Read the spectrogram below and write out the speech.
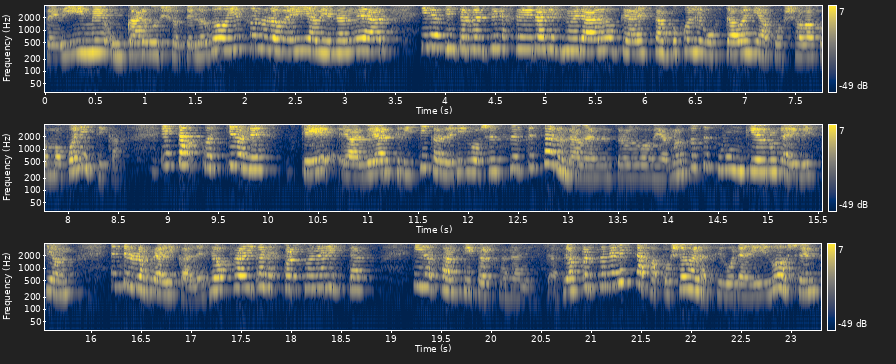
pedime un cargo y yo te lo doy, eso no lo veía bien Alvear y las intervenciones federales no era algo que a él tampoco le gustaba ni apoyaba como política. Estas cuestiones que Alvear critica de Irigoyen se empezaron a ver dentro del gobierno, entonces hubo un quiebre, una división entre los radicales, los radicales personalistas y los antipersonalistas. Los personalistas apoyaban la figura de Irigoyen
